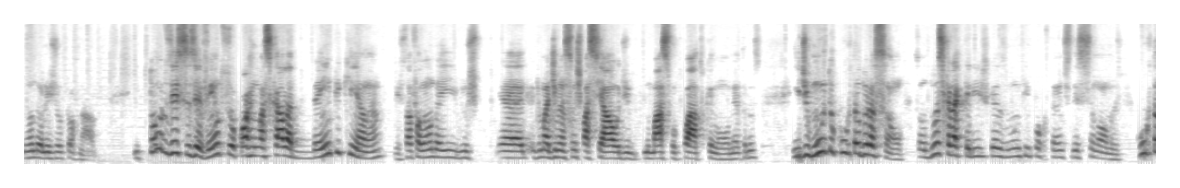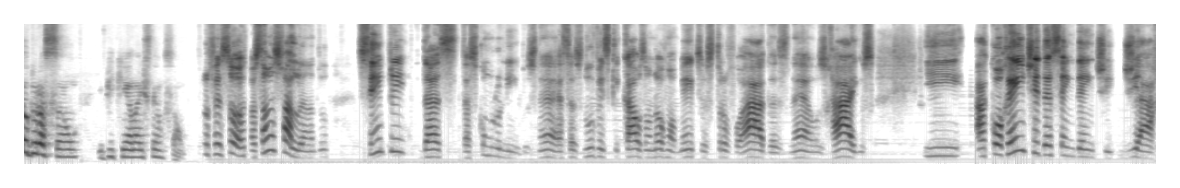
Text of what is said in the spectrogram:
dando origem ao tornado. E todos esses eventos ocorrem numa escala bem pequena, a gente está falando aí de, é, de, uma dimensão espacial de, no máximo, 4 quilômetros, e de muito curta duração. São duas características muito importantes desse fenômeno: curta duração e pequena extensão. Professor, nós estamos falando sempre das, das cumulonimbus, né? essas nuvens que causam normalmente as trovoadas, né? os raios, e a corrente descendente de ar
